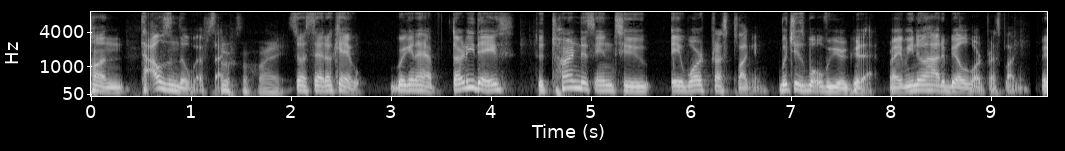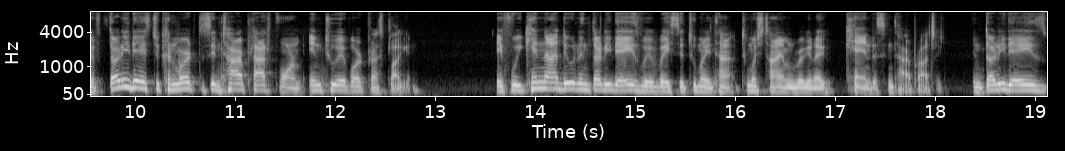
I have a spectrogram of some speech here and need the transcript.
on thousands of websites? right. So I said, okay, we're going to have 30 days to turn this into a WordPress plugin, which is what we are good at, right? We know how to build WordPress plugin. We have 30 days to convert this entire platform into a WordPress plugin. If we cannot do it in 30 days, we've wasted too many time, too much time, and we're going to can this entire project. In 30 days,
